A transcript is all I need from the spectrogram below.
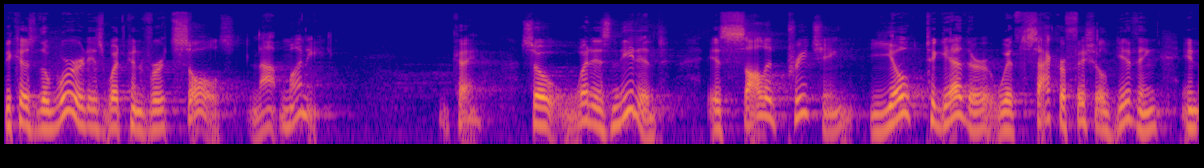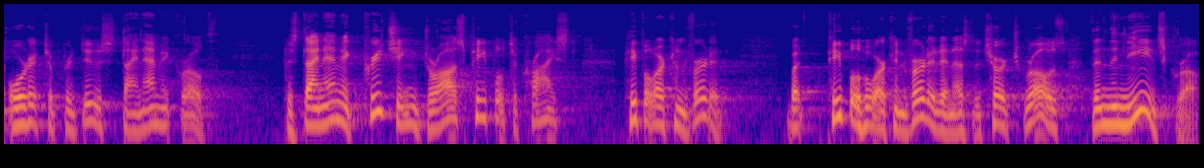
because the word is what converts souls, not money. Okay? So what is needed is solid preaching yoked together with sacrificial giving in order to produce dynamic growth. Because dynamic preaching draws people to Christ people are converted. But people who are converted and as the church grows, then the needs grow.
